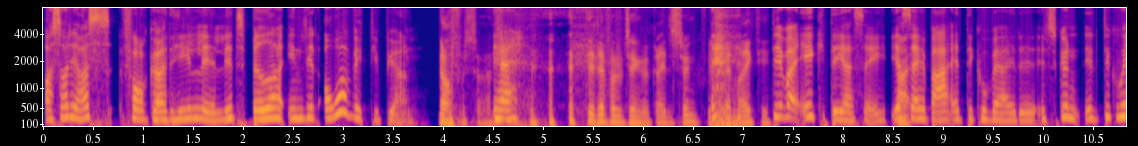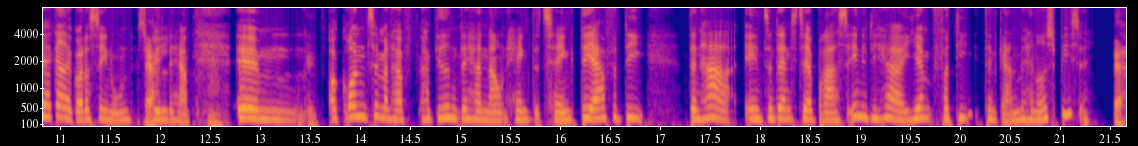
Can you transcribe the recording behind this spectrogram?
Og så er det også, for at gøre det hele øh, lidt bedre, en lidt overvægtig bjørn. Nå, for sådan. Ja. det er derfor, du tænker Grete Sønk, fordi den rigtige. det var ikke det, jeg sagde. Jeg Nej. sagde bare, at det kunne være et, øh, et skønt... Et, det kunne jeg gad godt at se nogen spille ja. det her. Mm. Øhm, okay. Og grunden til, at man har, har givet den det her navn, Hank the Tank, det er, fordi den har en tendens til at bræse ind i de her hjem, fordi den gerne vil have noget at spise. Ja,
